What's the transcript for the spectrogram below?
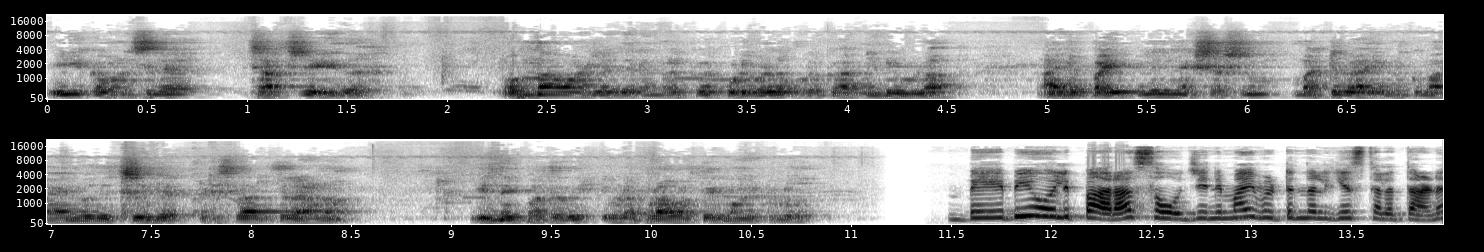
ഈ കൗൺസിൽ ചർച്ച ചെയ്ത് ഒന്നാം വാർഡിലെ ജനങ്ങൾക്ക് കുടിവെള്ളം കൊടുക്കാൻ വേണ്ടിയുള്ള അതിന്റെ പൈപ്പ് എക്സ്റ്റൻഷനും മറ്റു കാര്യങ്ങൾക്കുമായി അനുവദിച്ചതിന്റെ അടിസ്ഥാനത്തിലാണ് ഇന്ന് ഈ പദ്ധതി ഇവിടെ പ്രാവർത്തികമായിട്ടുള്ളത്. ബേബി ഓലിപ്പാറ സൗജന്യമായി വിട്ടു നൽകിയ സ്ഥലത്താണ്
